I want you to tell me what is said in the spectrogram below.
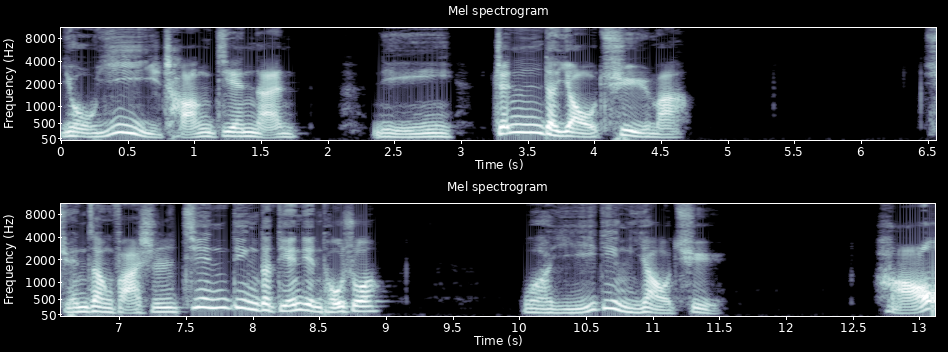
又异常艰难，你真的要去吗？”玄奘法师坚定的点点头，说：“我一定要去。”好，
